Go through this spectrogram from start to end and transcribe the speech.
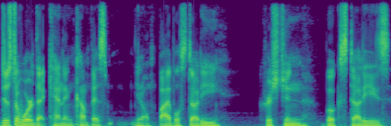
just a word that can encompass, you know, Bible study, Christian book studies,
